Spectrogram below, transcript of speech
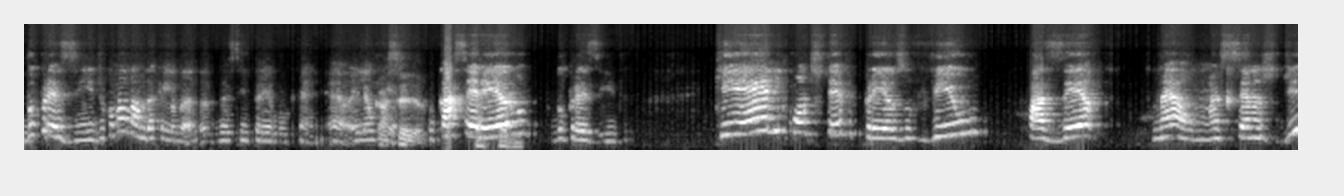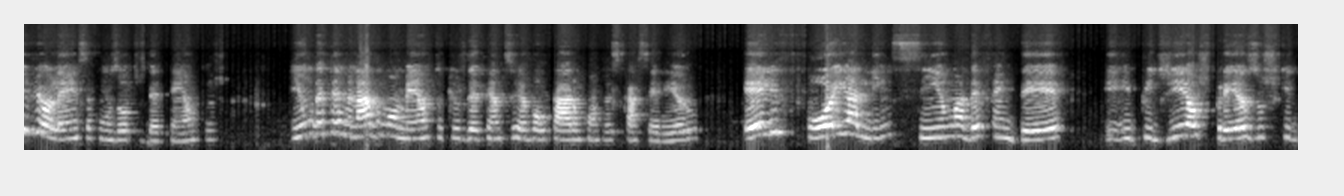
do presídio. Como é o nome daquele, desse emprego que tem? É, ele é o Carcereiro. quê? O carcereiro do presídio. Que ele, enquanto esteve preso, viu fazer né, umas cenas de violência com os outros detentos. Em um determinado momento que os detentos se revoltaram contra esse carcereiro, ele foi ali em cima defender e, e pedir aos presos que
